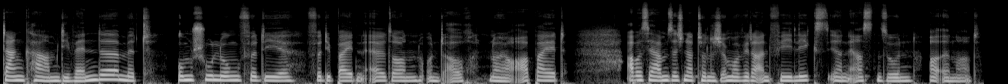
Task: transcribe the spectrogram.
Dann kam die Wende mit Umschulung für die, für die beiden Eltern und auch neue Arbeit. Aber sie haben sich natürlich immer wieder an Felix, ihren ersten Sohn, erinnert.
